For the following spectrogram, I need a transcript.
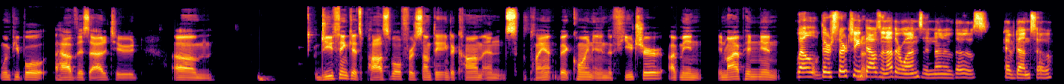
when people have this attitude, um, do you think it's possible for something to come and supplant Bitcoin in the future? I mean, in my opinion, Well, there's 13,000 other ones and none of those have done so.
